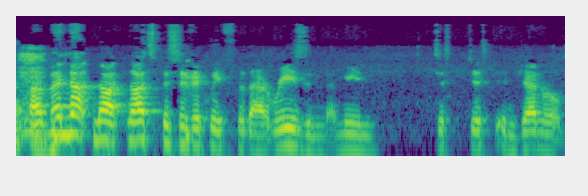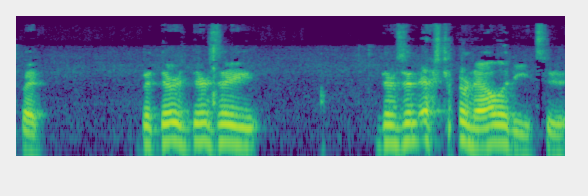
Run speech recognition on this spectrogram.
um, and not, not not specifically for that reason. I mean, just just in general. But but there there's a there's an externality to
